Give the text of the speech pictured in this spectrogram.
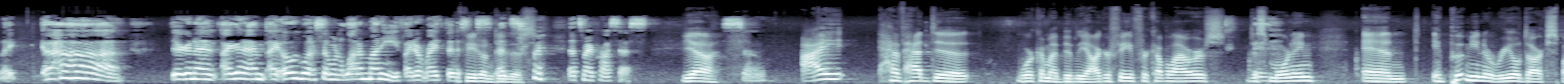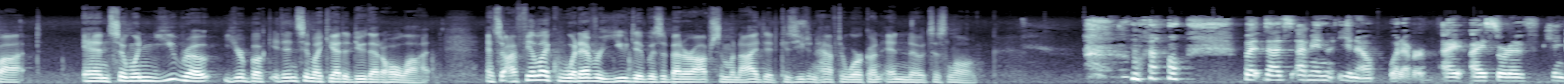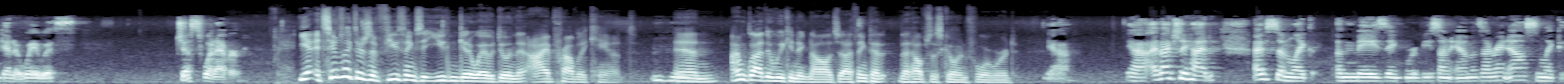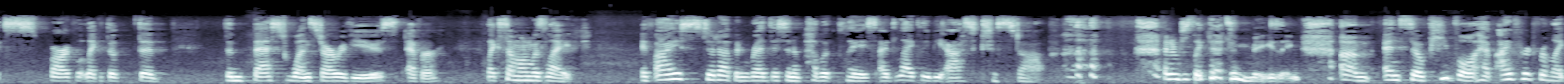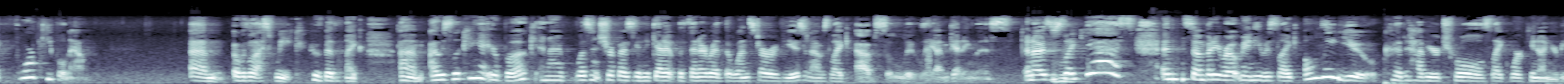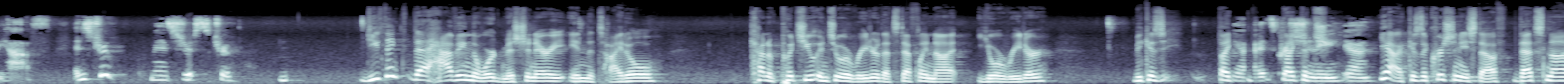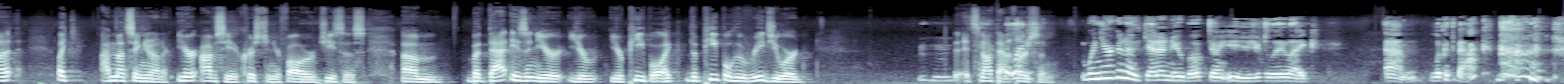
Like ah, they're gonna I gonna I'm, I owe one- someone a lot of money if I don't write this. If you don't do that's this. My, that's my process. Yeah. So I have had to work on my bibliography for a couple hours this morning, and it put me in a real dark spot. And so when you wrote your book, it didn't seem like you had to do that a whole lot. And so I feel like whatever you did was a better option than what I did because you didn't have to work on end notes as long. well, but that's I mean you know whatever. I I sort of can get away with just whatever. Yeah, it seems like there's a few things that you can get away with doing that I probably can't. Mm-hmm. And I'm glad that we can acknowledge that. I think that that helps us going forward. Yeah. Yeah. I've actually had, I have some like amazing reviews on Amazon right now. Some like sparkle, like the, the, the best one star reviews ever. Like someone was like, if I stood up and read this in a public place, I'd likely be asked to stop. and I'm just like, that's amazing. Um, and so people have, I've heard from like four people now um, over the last week who've been like, um, I was looking at your book and I wasn't sure if I was going to get it, but then I read the one star reviews and I was like, absolutely, I'm getting this. And I was just like, yes. And somebody wrote me and he was like, only you could have your trolls like working on your behalf. And it's true. I mean, it's just true. Do you think that having the word missionary in the title kind of puts you into a reader that's definitely not your reader? Because, like, Yeah, it's like the Christiany. yeah. yeah, because the Christiany stuff, that's not like I'm not saying you're not. A, you're obviously a Christian. You're a follower of Jesus, um, but that isn't your your your people. Like the people who read you are. It's not that Mm-hmm. But, like, person. when you're going to get a new book, don't you usually like um, look at the back,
